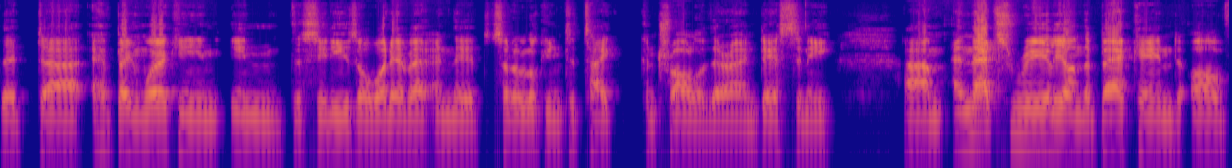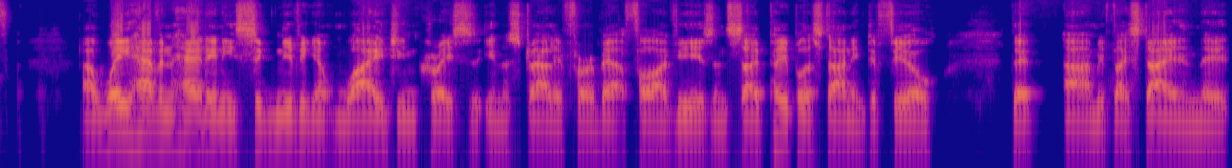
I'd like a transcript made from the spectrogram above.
that uh, have been working in, in, the cities or whatever, and they're sort of looking to take control of their own destiny. Um, and that's really on the back end of uh, we haven't had any significant wage increases in Australia for about five years. And so people are starting to feel that um, if they stay in their,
